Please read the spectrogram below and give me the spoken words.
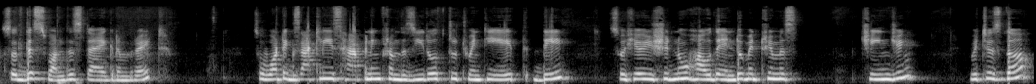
so this one, this diagram, right? So what exactly is happening from the 0th to 28th day? So here you should know how the endometrium is changing, which is the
